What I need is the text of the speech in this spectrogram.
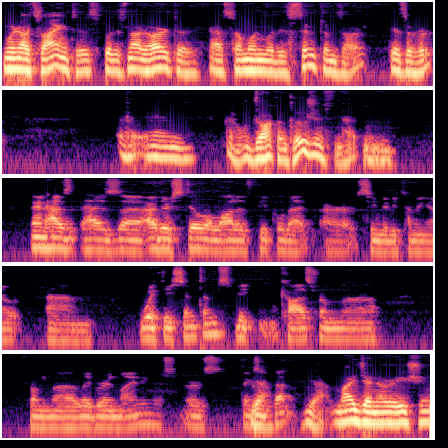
we're not scientists, but it's not hard to ask someone what his symptoms are, his or her, and, you know, draw conclusions from that. And, And has has uh, are there still a lot of people that are seem to be coming out um, with these symptoms be, caused from uh, from uh, labor in mining or, or things Yeah. like that? yeah, my generation.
